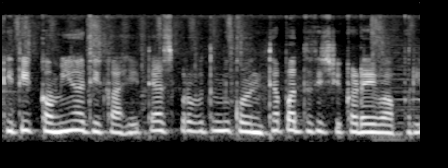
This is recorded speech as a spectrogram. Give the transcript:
किती कमी अधिक आहे. त्याचबरोबर तुम्ही कोणत्या पद्धतीची कढई वापरली?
